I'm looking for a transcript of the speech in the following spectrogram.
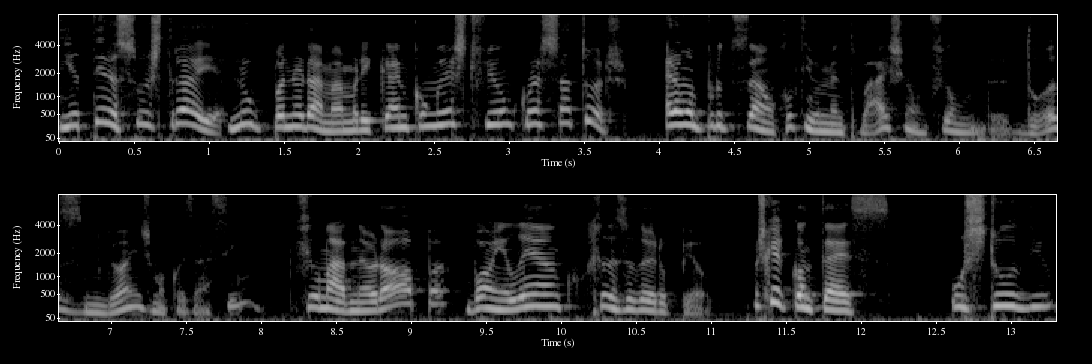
ia ter a sua estreia no panorama americano com este filme, com estes atores. Era uma produção relativamente baixa, um filme de 12 milhões, uma coisa assim. Filmado na Europa, bom elenco, realizador europeu. Mas o que, é acontece? o estúdio,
